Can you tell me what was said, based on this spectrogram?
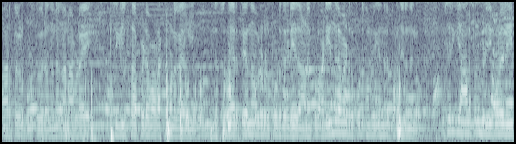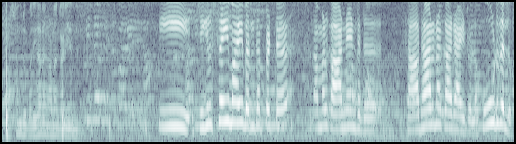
വാർത്തകൾ പുറത്തു വരുന്നുണ്ട്. കാരണം അവിടെ ചികിത്സാ പിഴവ് അടക്കമുള്ള കാര്യങ്ങൾ. ഇപ്പോൾ മിനിസ്റ്റർ നേരത്തെ നിന്ന് അവരുടെ റിപ്പോർട്ട് തേടിയതാണ്. ഇപ്പോൾ അടിയന്തരമായിട്ട് റിപ്പോർട്ട് സംഭവിക്കുന്നതിന് പറഞ്ഞിരുന്നല്ലോ. ശരിക്കും ആലപ്പുഴ മെഡിക്കൽ കോളേജിൽ ഈ പ്രശ്നത്തിന് പരിഹാരം കാണാൻ കഴിയുന്നില്ല. ഈ ചികിത്സയുമായി ബന്ധപ്പെട്ട് നമ്മൾ കാണേണ്ടത് സാധാരണക്കാരായിട്ടുള്ള കൂടുതലും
